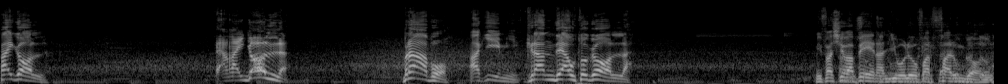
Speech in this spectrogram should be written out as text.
Fai gol. vai gol! Bravo, Hakimi, grande autogol. Mi faceva pena, gli volevo far fare un gol.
